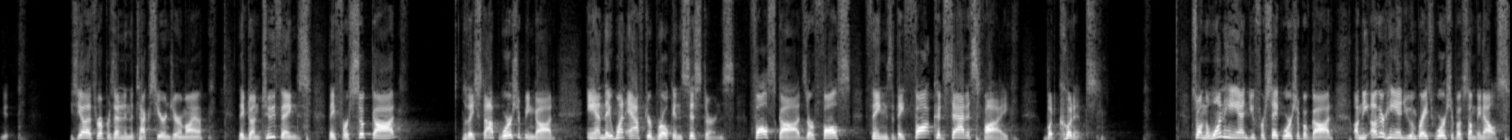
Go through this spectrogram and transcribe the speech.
You see how that's represented in the text here in Jeremiah? They've done two things. They forsook God, so they stopped worshiping God, and they went after broken cisterns, false gods or false things that they thought could satisfy but couldn't. So, on the one hand, you forsake worship of God. On the other hand, you embrace worship of something else.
